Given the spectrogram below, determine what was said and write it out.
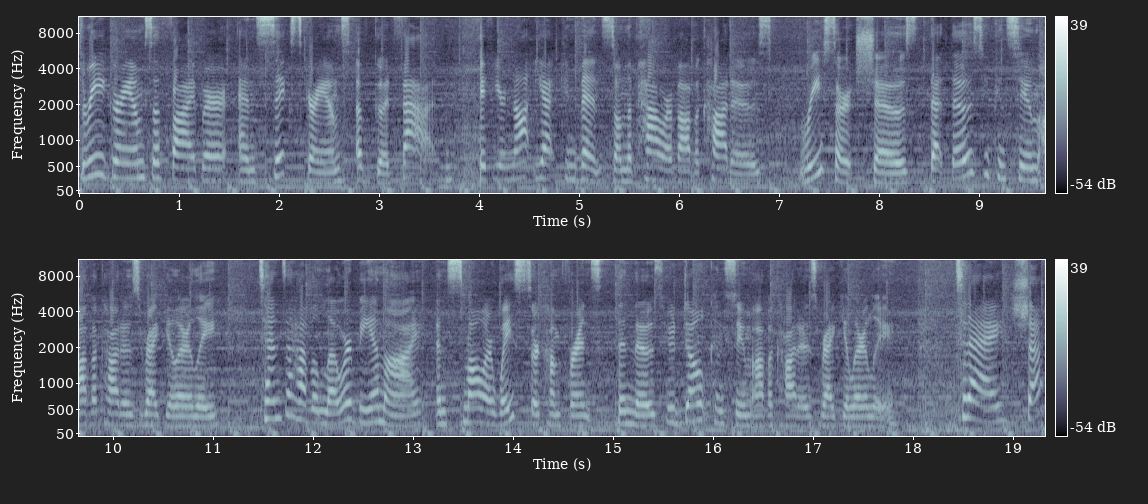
3 grams of fiber, and 6 grams of good fat. If you're not yet convinced on the power of avocados, research shows that those who consume avocados regularly tend to have a lower BMI and smaller waist circumference than those who don't consume avocados regularly. Today, Chef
